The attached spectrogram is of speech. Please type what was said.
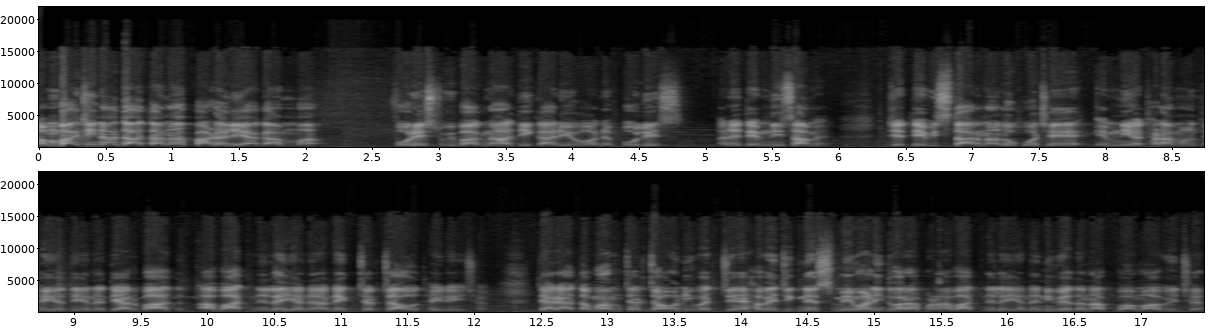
અંબાજીના દાતાના પાડલિયા ગામમાં ફોરેસ્ટ વિભાગના અધિકારીઓ અને પોલીસ અને તેમની સામે જે તે વિસ્તારના લોકો છે, એમની અથડામણ થઈ હતી અને ત્યારબાદ આ વાતને લઈ અને અનેક ચર્ચાઓ થઈ રહી છે. ત્યારે આ તમામ ચર્ચાઓની વચ્ચે હવે જિજ્ઞેશ મેવાણી દ્વારા પણ આ વાતને લઈ અને નિવેદન આપવામાં આવ્યું છે.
